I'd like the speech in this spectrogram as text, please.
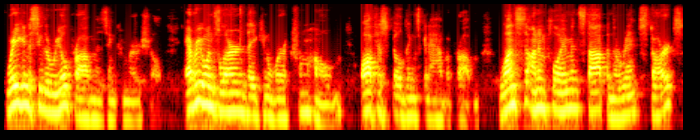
Where you're going to see the real problem is in commercial. Everyone's learned they can work from home. Office buildings going to have a problem. Once the unemployment stop and the rent starts,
